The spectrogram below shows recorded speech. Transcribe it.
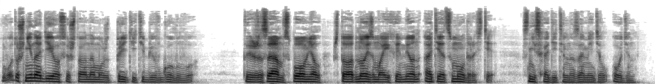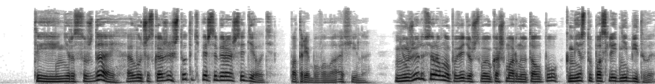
Вот уж не надеялся, что она может прийти тебе в голову. Ты же сам вспомнил, что одно из моих имен — Отец Мудрости снисходительно заметил Один. Ты не рассуждай, а лучше скажи, что ты теперь собираешься делать, потребовала Афина. Неужели все равно поведешь свою кошмарную толпу к месту последней битвы?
